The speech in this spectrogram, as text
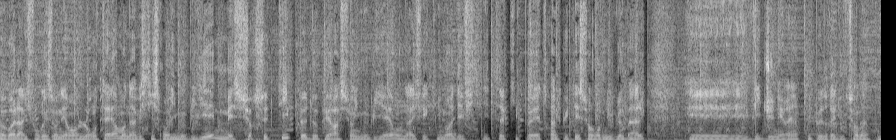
euh, voilà, il faut raisonner en long terme, en investissement immobilier, mais sur ce type d'opération immobilière, on a effectivement un déficit qui peut être imputé sur le revenu global et vite générer un petit peu de réduction d'impôts.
